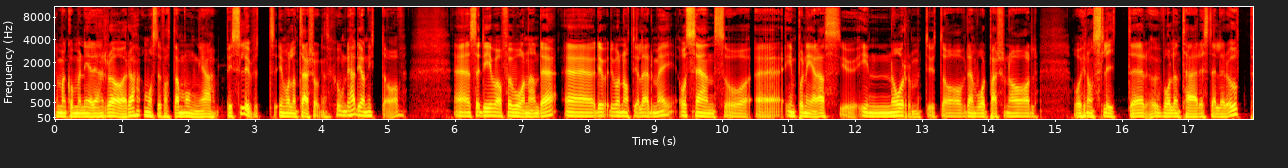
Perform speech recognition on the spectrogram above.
när man kommer ner i en röra och måste fatta många beslut i en volontärsorganisation. Det hade jag nytta av. Eh, så det var förvånande. Eh, det, var något jag lärde mig och sen så eh, imponeras ju enormt utav den vårdpersonal och hur de sliter och hur volontärer ställer upp.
